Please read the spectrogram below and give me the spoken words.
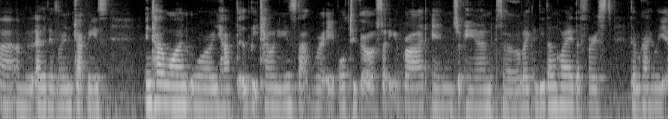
Uh, um, either they learned Japanese in Taiwan, or you have the elite Taiwanese that were able to go study abroad in Japan. So like Lee Teng-hui, the first democratically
